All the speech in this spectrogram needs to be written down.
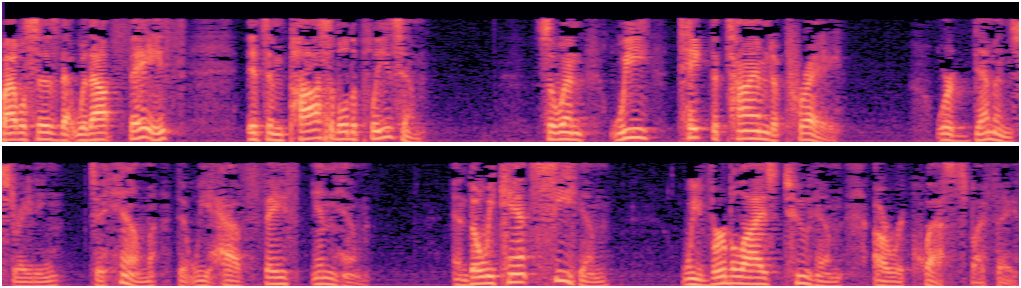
Bible says that without faith, it's impossible to please him. So when we take the time to pray, we're demonstrating to him that we have faith in him. And though we can't see him, we verbalize to him our requests by faith.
